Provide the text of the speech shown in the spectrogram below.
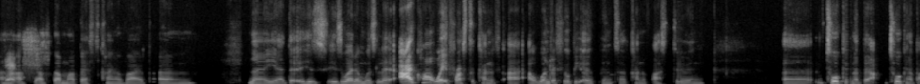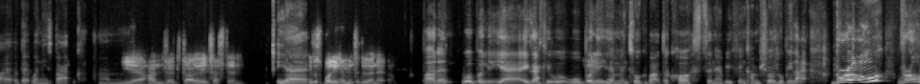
I, I've, I've done my best kind of vibe. Um, no, yeah, the, his his wedding was lit. I can't wait for us to kind of. I, I wonder if he'll be open to kind of us doing, uh, talking about talking about it a bit when he's back. Um, Yeah, hundred. That interesting. yeah. You can just bully him into doing it. Pardon? We'll bully. Yeah, exactly. We'll, we'll bully him and talk about the costs and everything. I'm sure he'll be like, bro, bro,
